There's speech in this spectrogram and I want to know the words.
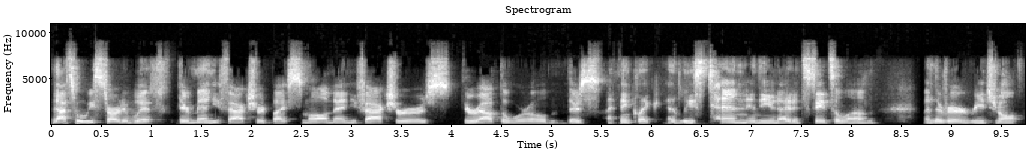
that's what we started with. They're manufactured by small manufacturers throughout the world. There's, I think, like at least 10 in the United States alone, and they're very regional.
